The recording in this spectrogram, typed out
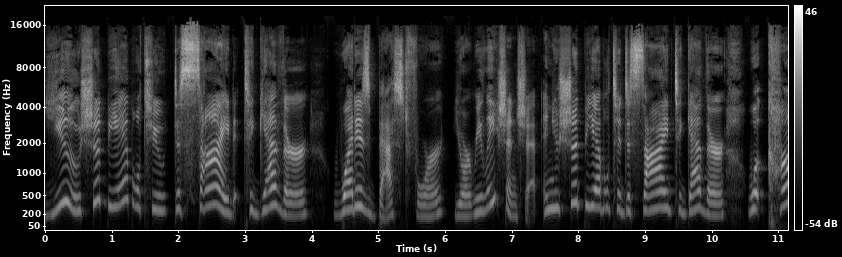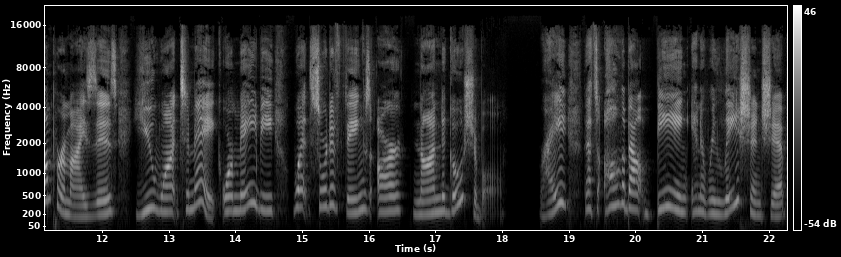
you should be able to decide together what is best for your relationship. And you should be able to decide together what compromises you want to make, or maybe what sort of things are non negotiable. Right? That's all about being in a relationship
